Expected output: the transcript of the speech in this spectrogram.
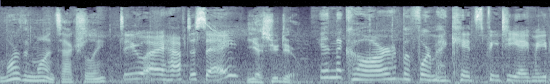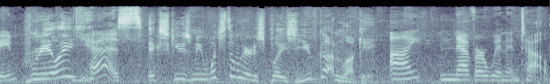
More than once, actually. Do I have to say? Yes, you do. In the car before my kids' PTA meeting. Really? Yes. Excuse me, what's the weirdest place you've gotten lucky? I never win and tell.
